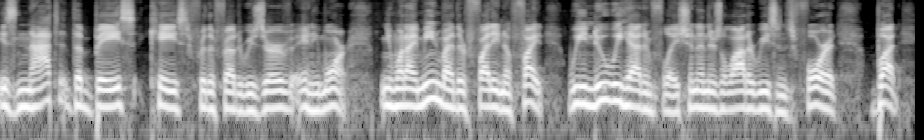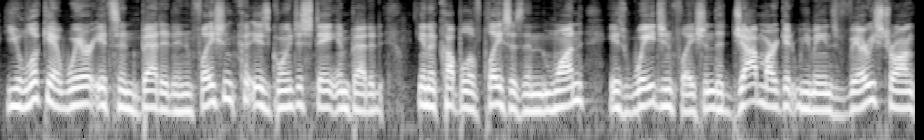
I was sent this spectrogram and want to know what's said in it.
is not the base case for the Federal Reserve anymore. And what I mean by they're fighting a fight, we knew we had inflation, and there's a lot of reasons for it. But you look at where it's embedded, and inflation is going to stay embedded in a couple of places. And one is wage inflation. The job market remains very strong.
